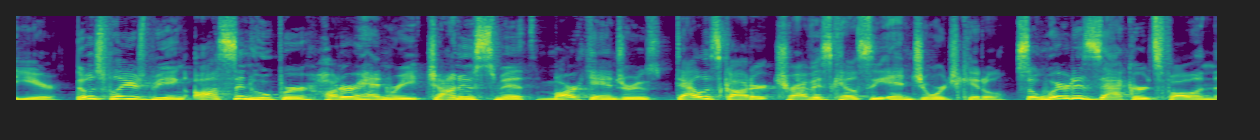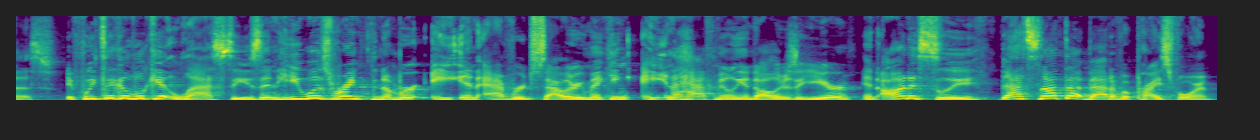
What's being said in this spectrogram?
year. Those players being Austin Hooper, Hunter Henry, Jonnu Smith, Mark Andrews, Dallas Goedert, Travis Kelce, and George Kittle. So where does Zach Ertz fall in this? If we take a look at last season, he was ranked number eight in average salary, making $8.5 million a year. And honestly, that's not that bad of a price for him.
